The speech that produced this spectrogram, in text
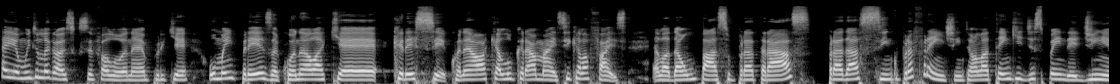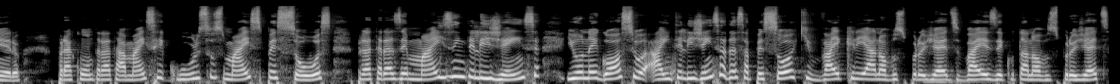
É, e é muito legal isso que você falou, né? Porque uma empresa, quando ela quer crescer, quando ela quer lucrar mais, o que, que ela faz? Ela dá um passo para trás para dar cinco para frente. Então ela tem que despender dinheiro para contratar mais recursos, mais pessoas, para trazer mais inteligência e o negócio, a inteligência dessa pessoa que vai criar novos projetos, vai executar novos projetos.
